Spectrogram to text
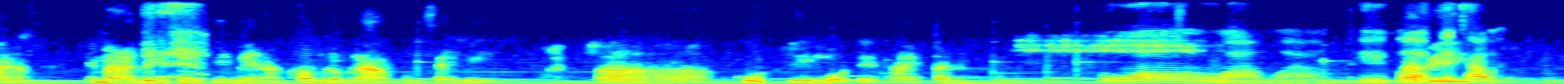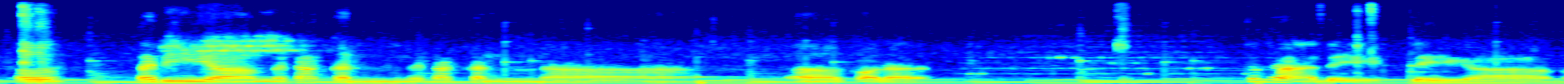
tám. Nhưng mà đi thi tiếp viên hàng không lúc nào cũng sẽ bị uh, cụt đi một đến hai phân wow wow wow. Thế quả tại vì, sao ờ, tại vì uh, người ta cần người ta cần uh, uh, gọi là tức là để để uh,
